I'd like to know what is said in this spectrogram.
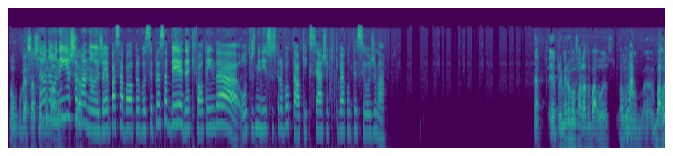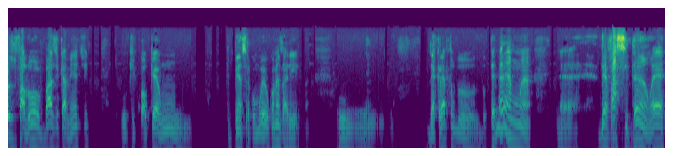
Vamos conversar sobre não, o Não, não, nem ia certo? chamar, não. Eu já ia passar a bola para você para saber, né? Que falta ainda outros ministros para votar. O que, que você acha que, que vai acontecer hoje lá? Eu primeiro eu vou falar do Barroso. Vamos lá. O, o Barroso falou basicamente o que qualquer um que pensa como eu comentaria. O decreto do, do Temer é uma é, devassidão, é,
